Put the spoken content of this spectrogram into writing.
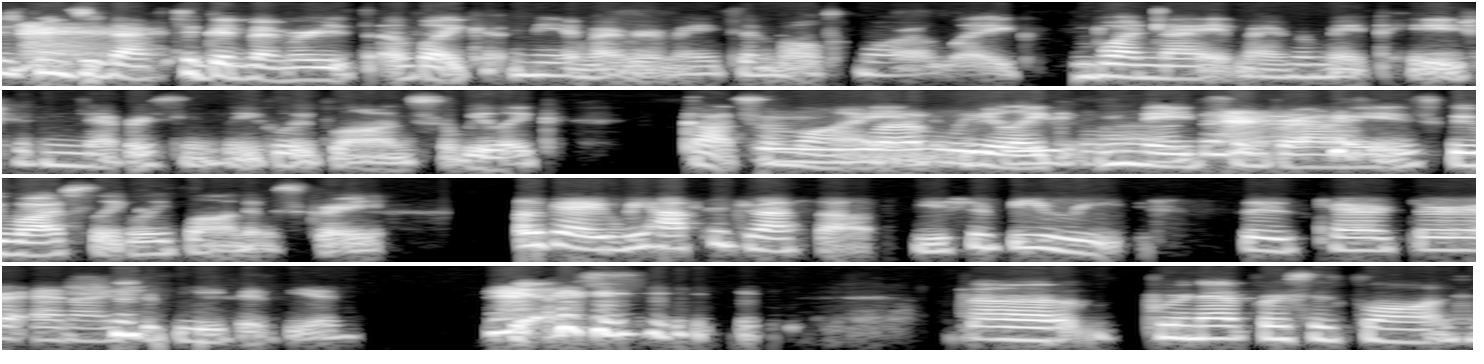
This brings me back to good memories of like me and my roommates in Baltimore. Like one night, my roommate Paige had never seen Legally Blonde, so we like got some wine. We like Blonde. made some brownies. we watched Legally Blonde. It was great. Okay, we have to dress up. You should be Reese character, and I should be Vivian. yes. the brunette versus blonde,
